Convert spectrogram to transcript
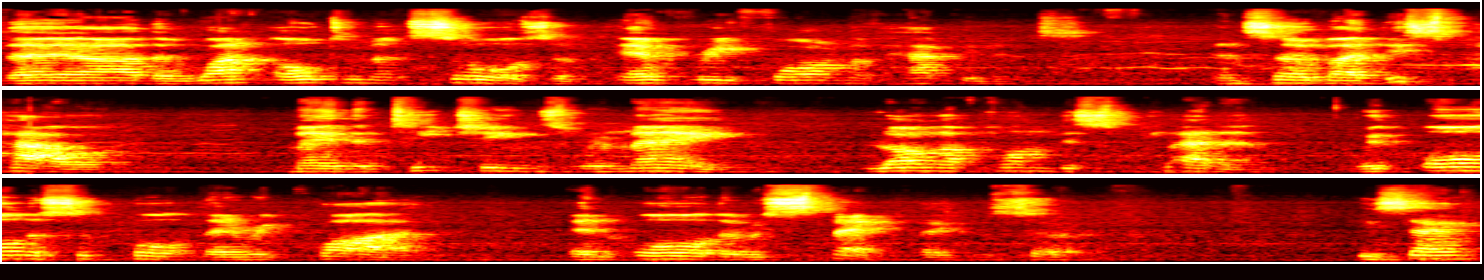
They are the one ultimate source of every form of happiness. And so, by this power, may the teachings remain long upon this planet with all the support they require and all the respect they deserve. He's saying,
